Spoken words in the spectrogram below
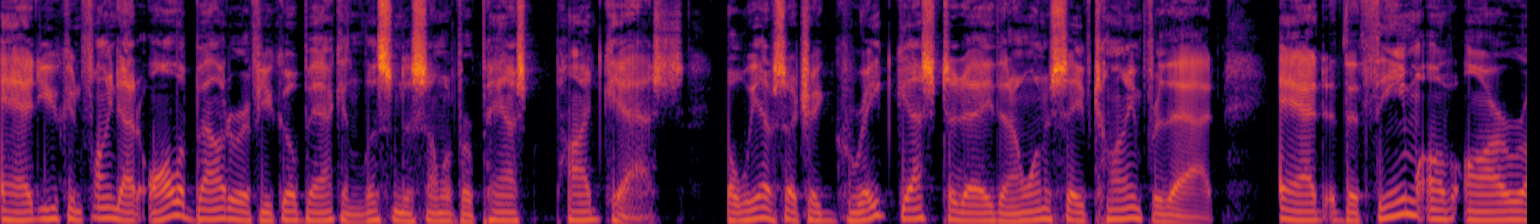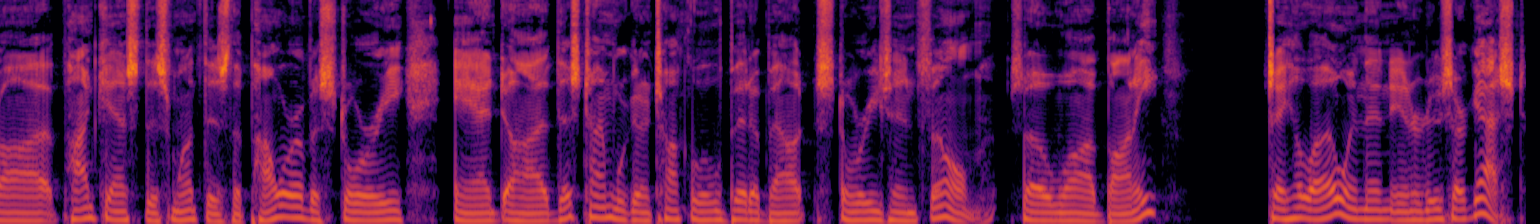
And you can find out all about her if you go back and listen to some of her past podcasts. But we have such a great guest today that I want to save time for that. And the theme of our uh, podcast this month is the power of a story. And uh, this time we're going to talk a little bit about stories in film. So, uh, Bonnie, say hello and then introduce our guest.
